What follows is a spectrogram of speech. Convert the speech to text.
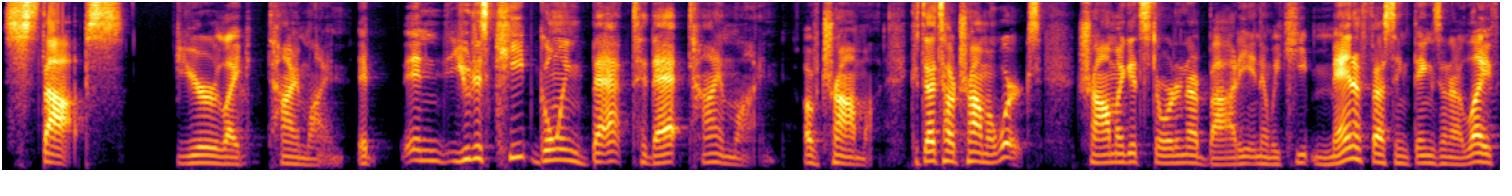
stops your like timeline. It and you just keep going back to that timeline of trauma because that's how trauma works. Trauma gets stored in our body and then we keep manifesting things in our life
